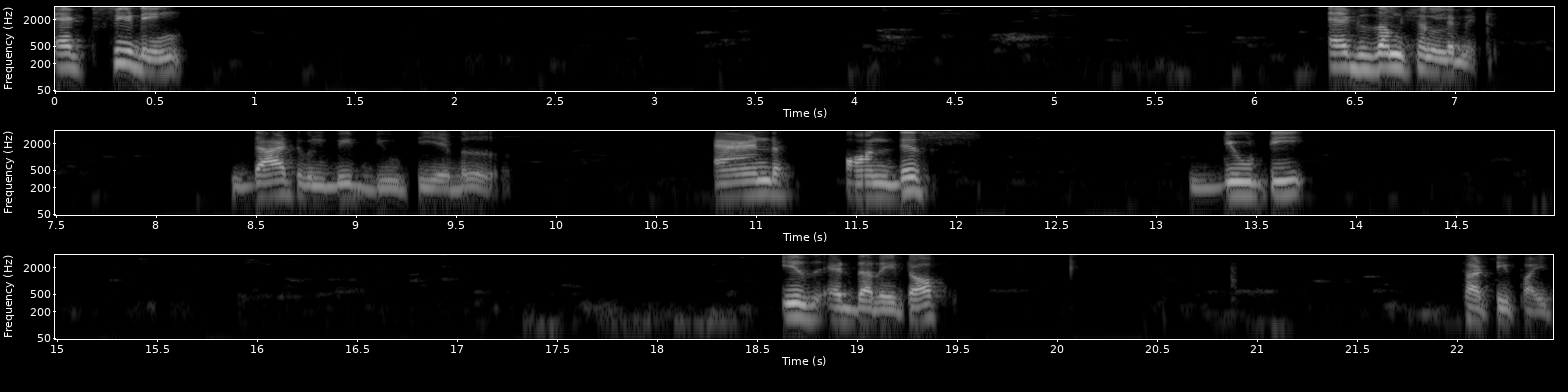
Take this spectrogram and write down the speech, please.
exceeding exemption limit that will be dutiable and on this duty is at the rate of 35%.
